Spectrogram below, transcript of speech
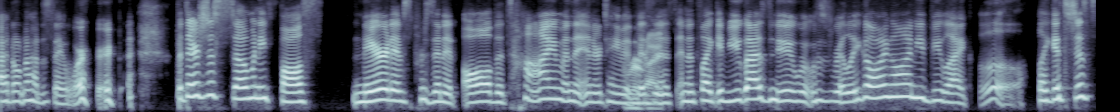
I don't know how to say a word, but there's just so many false narratives presented all the time in the entertainment Right. business. And it's like, if you guys knew what was really going on, you'd be like, ugh, like it's just,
